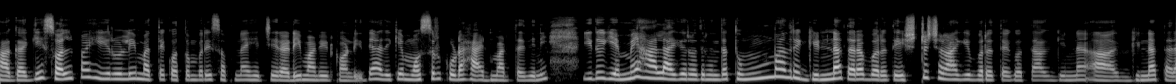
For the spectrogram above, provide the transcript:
ಹಾಗಾಗಿ ಸ್ವಲ್ಪ ಈರುಳ್ಳಿ ಮತ್ತು ಕೊತ್ತಂಬರಿ ಸೊಪ್ಪನ್ನ ಹೆಚ್ಚಿ ರೆಡಿ ಮಾಡಿ ಇಟ್ಕೊಂಡಿದ್ದೆ. ಅದಕ್ಕೆ ಮೊಸರು ಕೂಡ ಆ್ಯಡ್ ಮಾಡ್ತಾಯಿದ್ದೀನಿ ಇದು ಎಮ್ಮೆ ಹಾಲು ಆಗಿರೋದ್ರಿಂದ ತುಂಬ ಅಂದರೆ ಗಿಣ್ಣ ಥರ ಬರುತ್ತೆ. ಎಷ್ಟು ಚೆನ್ನಾಗಿ ಬರುತ್ತೆ ಗೊತ್ತಾ? ಗಿಣ್ಣ ಗಿಣ್ಣ ಥರ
